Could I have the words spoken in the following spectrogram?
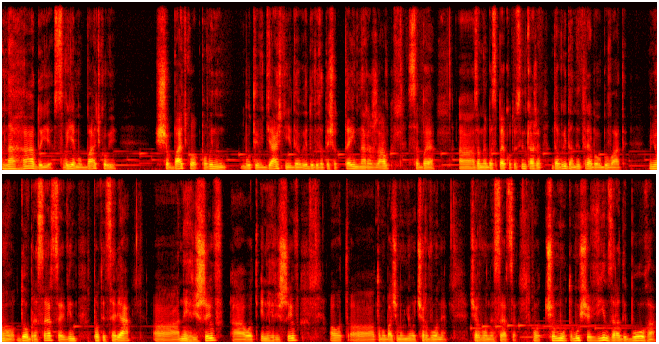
нагадує своєму батькові, що батько повинен бути вдячний Давидові за те, що той наражав себе а, за небезпеку. Тобто він каже, Давида не треба вбивати. У нього добре серце, він проти царя а, не грішив, а от і не грішив. От, а, тому бачимо в нього червоне, червоне серце. От, чому? Тому що він заради Бога,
